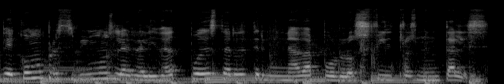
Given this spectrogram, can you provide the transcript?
de cómo percibimos la realidad puede estar determinada por los filtros mentales.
